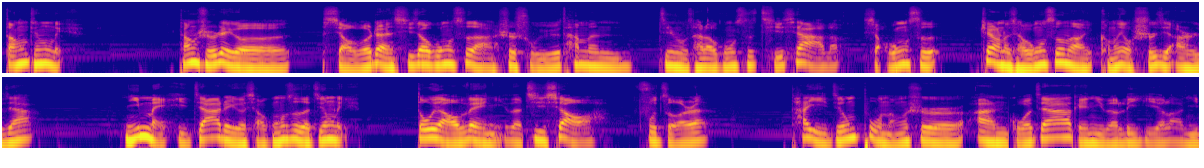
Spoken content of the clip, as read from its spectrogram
当经理。当时这个小额站西郊公司啊，是属于他们金属材料公司旗下的小公司。这样的小公司呢，可能有十几二十家，你每一家这个小公司的经理都要为你的绩效啊负责任。他已经不能是按国家给你的利益了，你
